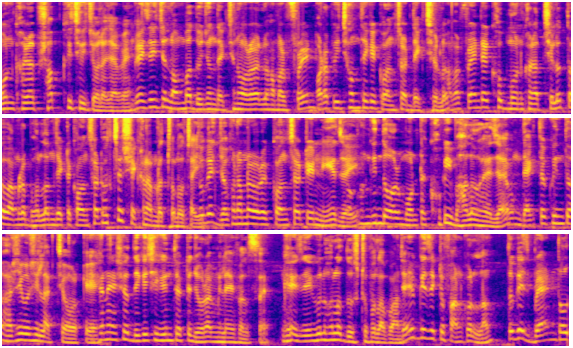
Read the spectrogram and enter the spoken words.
মন খারাপ, সবকিছুই চলে যাবে। গাইজ এই যে লম্বা দুজন দেখছেন, ওরা হলো আমার ফ্রেন্ড ওরা পিছন থেকে কনসার্ট দেখছিল। আমার ফ্রেন্ডের খুব মন খারাপ ছিল, তো আমরা বললাম যে একটা কনসার্ট হচ্ছে, সেখানে আমরা চলো চাই। তো যখন আমরা ওর কনসার্টে নিয়ে যাই, তখন কিন্তু ওর মনটা খুবই ভালো হয়ে যায় এবং দেখতেও কিন্তু হাসি খুশি লাগছে ওকে এখানে এসে দেখেছি কিন্তু একটা জোড়া মিলাই ফেলছে। গাইজ এগুলো হলো দুষ্ট পোলাপান। যাই হোক গাইজ একটু ফান করলাম। তো গাইজ ব্র্যান্ড দল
